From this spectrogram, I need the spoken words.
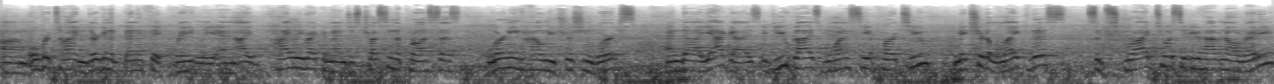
um, over time, they're gonna benefit greatly. And I highly recommend just trusting the process, learning how nutrition works. And uh, yeah, guys, if you guys wanna see a part two, make sure to like this, subscribe to us if you haven't already,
